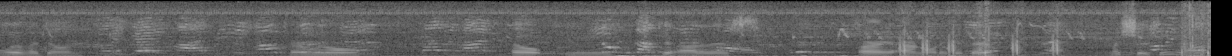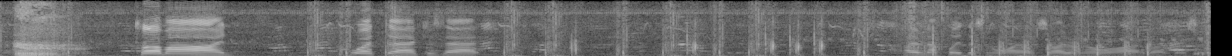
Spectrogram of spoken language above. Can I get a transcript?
What have I done? Terminal. Help me get out of this. Alright, I don't know what I did there. Am I shaking? Oh my God. Come on! What the heck is that? I have not played this in a while, so I don't know a lot about this.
